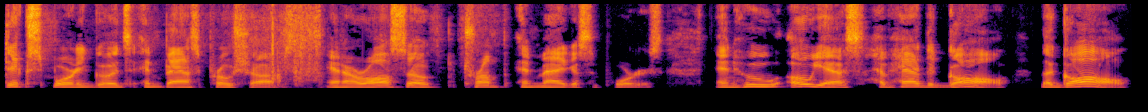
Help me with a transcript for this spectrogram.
Dick's Sporting Goods, and Bass Pro Shops, and are also Trump and MAGA supporters, and who, oh yes, have had the gall, the gall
